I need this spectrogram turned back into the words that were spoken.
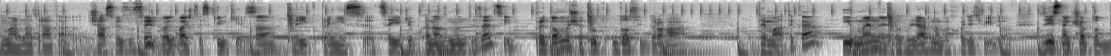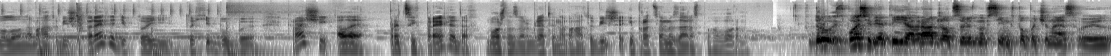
марна трата часу і зусиль. Ось бачите, скільки за рік приніс цей YouTube канал з монетизації, при тому, що тут досить дорога. Тематика, і в мене регулярно виходять відео. Звісно, якщо б тут було набагато більше переглядів, то і то хід був би кращий, але при цих переглядах можна заробляти набагато більше, і про це ми зараз поговоримо. Другий спосіб, який я раджу абсолютно всім, хто починає свою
